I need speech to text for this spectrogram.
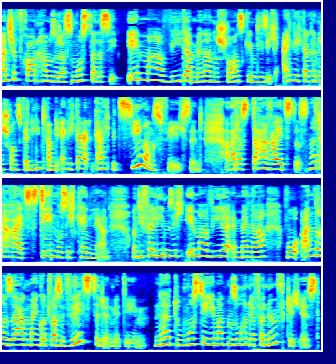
Manche Frauen haben so das Muster, dass sie immer wieder Männern eine Chance geben, die sich eigentlich gar keine Chance verdient haben, die eigentlich gar, gar nicht beziehungsfähig sind. Aber das, da reizt es, ne? da reizt es, den muss ich kennenlernen. Und die verlieben sich immer wieder in Männer, wo andere sagen, mein Gott, was willst du denn mit dem? Ne? Du musst dir jemanden suchen, der vernünftig ist.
